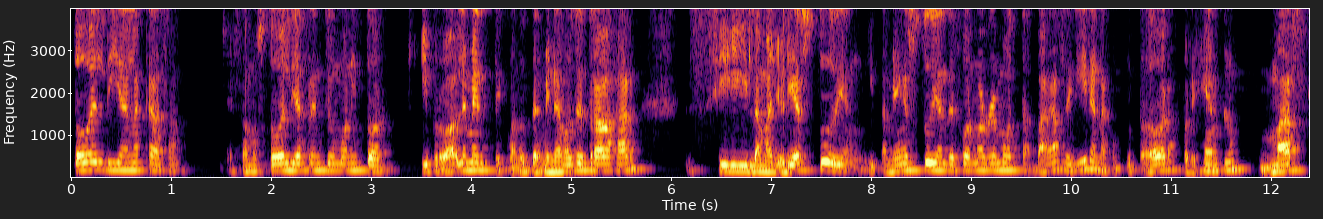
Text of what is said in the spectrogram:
todo el día en la casa, estamos todo el día frente a un monitor y probablemente cuando terminemos de trabajar, si la mayoría estudian y también estudian de forma remota, van a seguir en la computadora, por ejemplo, más,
